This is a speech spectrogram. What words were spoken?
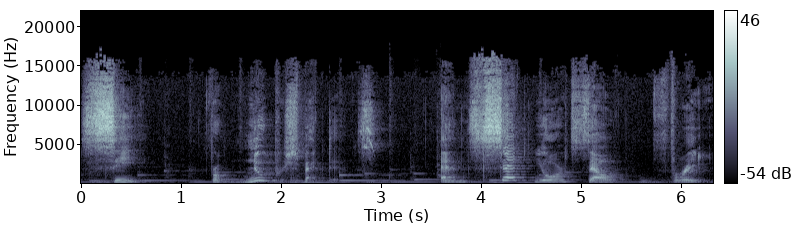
See from new perspectives and set yourself free.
